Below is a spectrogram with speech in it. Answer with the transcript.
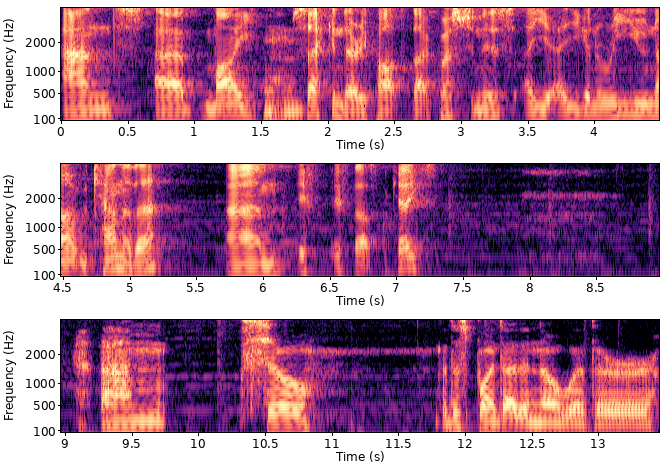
And uh, my Mm-hmm. secondary part to that question is: Are you, are you going to reunite with Canada? Um, if if that's the case, Um, So, at this point, I don't know whether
